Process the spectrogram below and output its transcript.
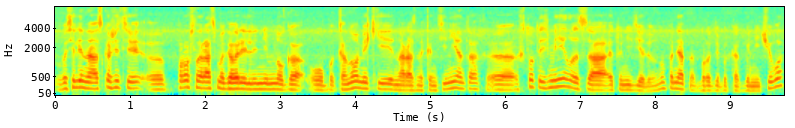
Василина, а скажите, э, в прошлый раз мы говорили немного об экономике на разных континентах. Э, что-то изменилось за эту неделю? Ну, понятно, вроде бы как бы ничего,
